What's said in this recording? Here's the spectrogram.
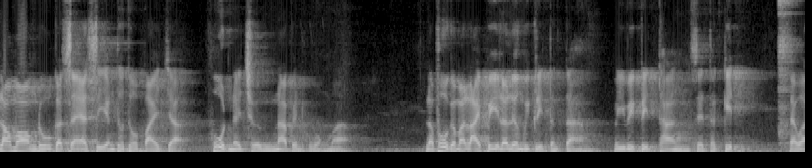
เรามองดูกระแสเสียงทั่วๆไปจะพูดในเชิงน่าเป็นห่วงมาก เราพูดกันมาหลายปีแล้วเรื่องวิกฤตต่างๆ มีวิกฤตทางเศรษฐกิจ แต่ว่า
